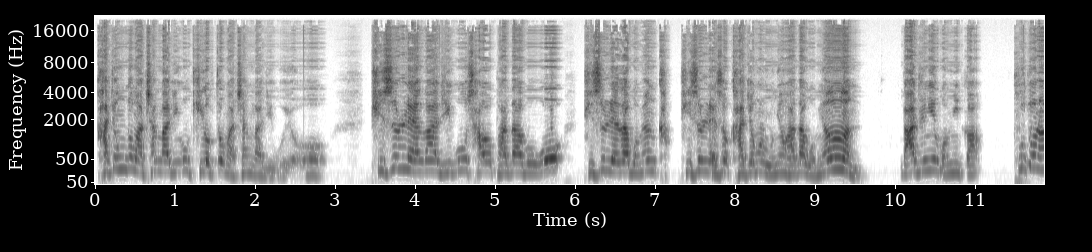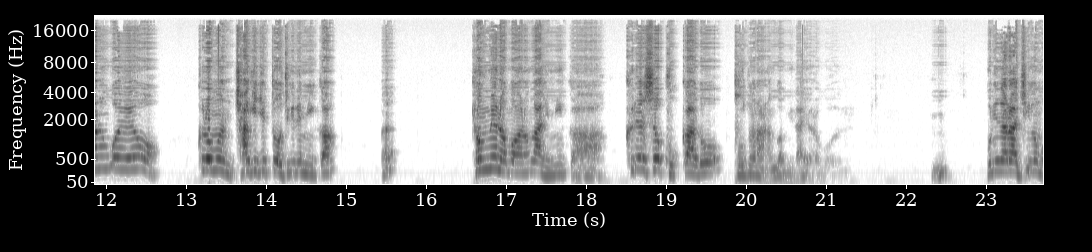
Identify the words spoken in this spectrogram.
가정도 마찬가지고 기업도 마찬가지고요. 빚을 내 가지고 사업 받아보고 빚을 내다 보면 빚을 내서 가정을 운영하다 보면 나중에 뭡니까? 부도나는 거예요. 그러면 자기 집도 어떻게 됩니까? 에? 경매 넘어가는 거 아닙니까? 그래서 국가도 부도나는 겁니다, 여러분. 음? 우리나라 지금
